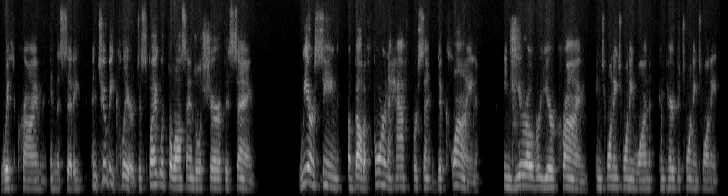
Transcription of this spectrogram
with crime in the city. And to be clear, despite what the Los Angeles sheriff is saying, we are seeing about a 4.5% decline in year over year crime in 2021 compared to 2020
